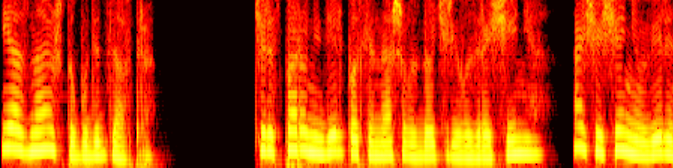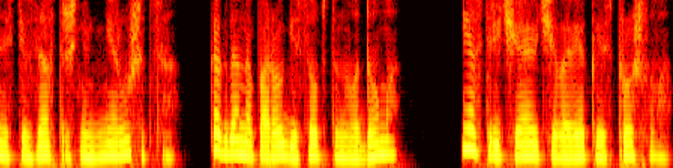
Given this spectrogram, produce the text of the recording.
Я знаю, что будет завтра. Через пару недель после нашего с дочерью возвращения ощущение уверенности в завтрашнем дне рушится, когда на пороге собственного дома я встречаю человека из прошлого.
